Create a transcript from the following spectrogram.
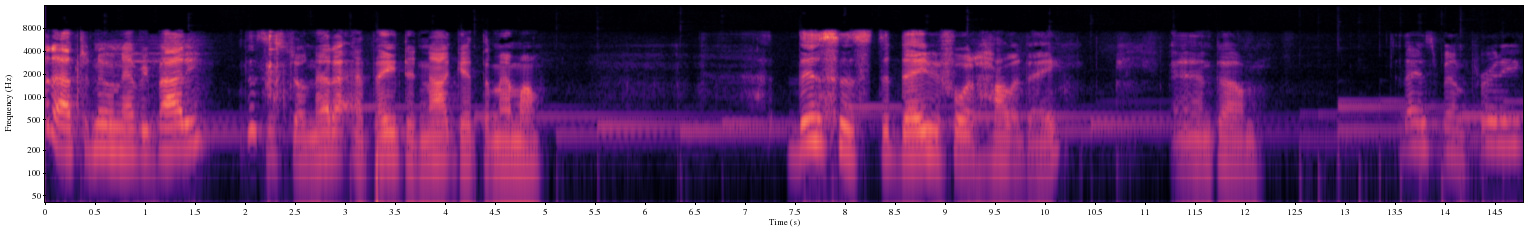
Good afternoon, everybody. This is Jonetta, and they did not get the memo. This is the day before the holiday, and um, today's been pretty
